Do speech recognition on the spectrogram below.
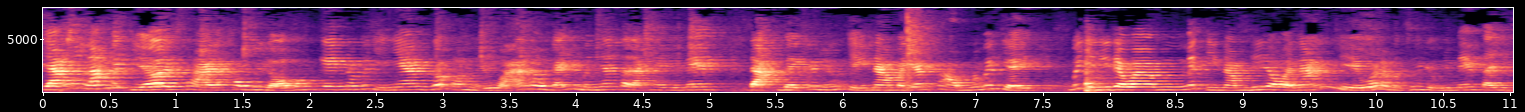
Trắng lắm mấy chị ơi, xài là không bị lộ con kem đâu mấy chị nha, rất là hiệu quả luôn cả nhà mình nhanh tay đặt hàng giùm em đặc biệt cho những chị nào mà văn phòng đó mấy chị. Mấy chị đi đâu à, mấy chị nào mà đi đâu ngoài nắng nhiều quá là mình sử dụng giùm em tại vì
